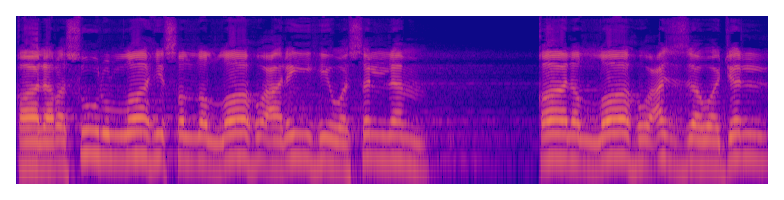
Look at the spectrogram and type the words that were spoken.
قال رسول الله صلى الله عليه وسلم قال الله عز وجل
